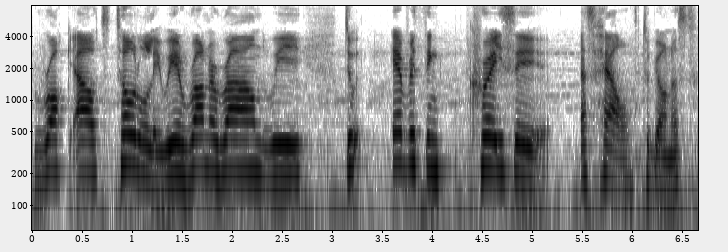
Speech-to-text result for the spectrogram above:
rock out totally. We run around. We do everything crazy as hell, to be honest.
